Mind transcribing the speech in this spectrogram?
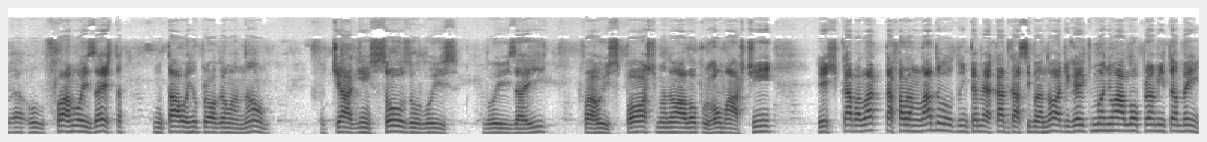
eh, o Flávio Moisés tá, não tá hoje no programa, não. O Tiaguinho Souza, o Luiz, Luiz aí, faz o esporte. Mandar um alô pro João Martim. Este cara lá que tá falando lá do, do Intermercado Cacimba Norte, diga ele que mande um alô pra mim também,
